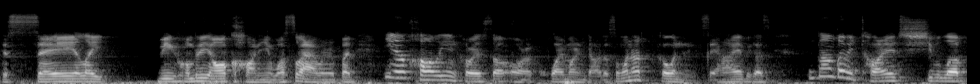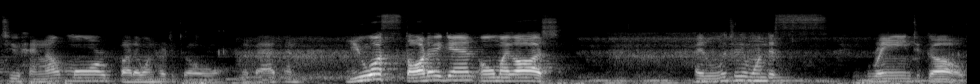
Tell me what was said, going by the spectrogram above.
just say like be completely all corny whatsoever. But you know, Chloe and Carissa are quite modern daughters, so why not go and say hi? Because I'm not gonna be tired. She would love to hang out more, but I want her to go to bed. And you are started again. Oh my gosh! I literally want this rain to go.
